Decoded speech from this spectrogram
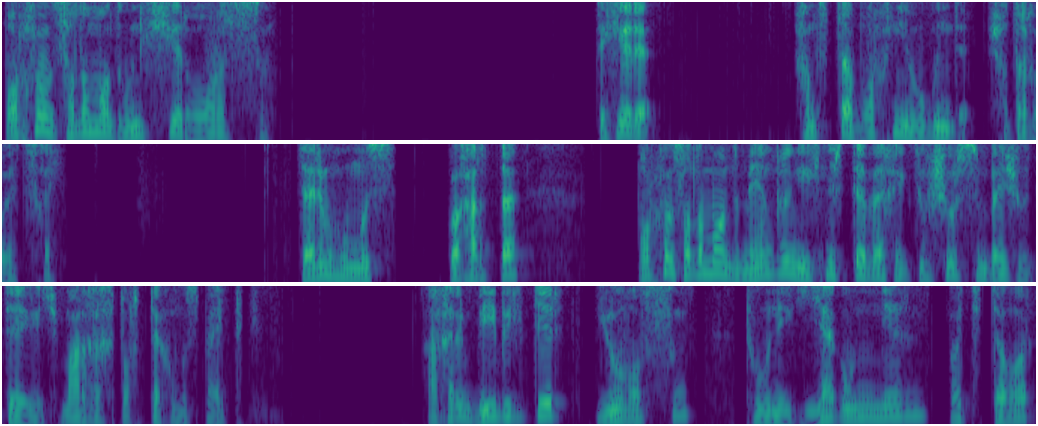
Бурхан Соломонд үнэхээр ууралсан. Тэгэхээр хамтдаа Бурханы үгэнд шудраг байцгаая. Зарим хүмүүс үгүй хардаа Бурхан Соломонд мянган ихнэртэй байхыг зөвшөөрсөн байх шүү дээ гэж маргах дуртай хүмүүс байдаг. Харин Библиэлд юу болсон түүнийг яг үннээр нь бодтойгоор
